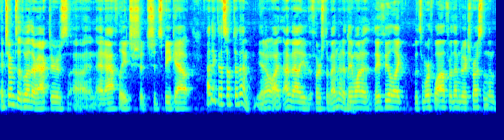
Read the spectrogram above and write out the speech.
In terms of whether actors uh, and, and athletes should should speak out, I think that's up to them. You know, I, I value the First Amendment. If they want to, they feel like it's worthwhile for them to express them,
